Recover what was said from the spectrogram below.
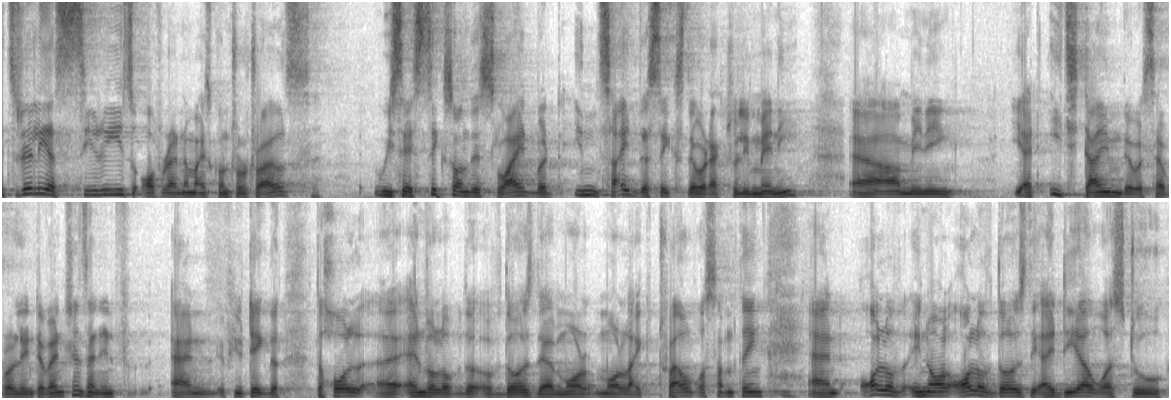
it's really a series of randomized control trials. We say six on this slide, but inside the six there were actually many, uh, meaning at each time there were several interventions, and in, and if you take the, the whole uh, envelope of, the, of those, they're more, more like 12 or something. And all of, in all, all of those, the idea was to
